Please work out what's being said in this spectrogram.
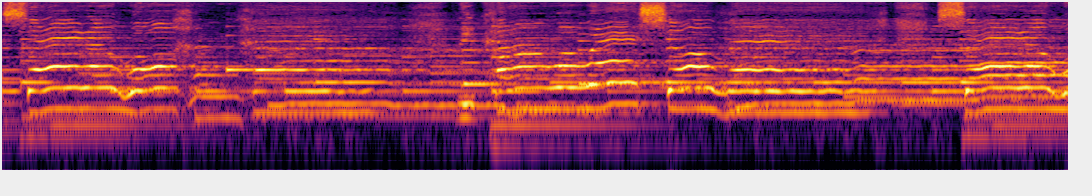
虽然我很黑，你看我微秀美；虽然我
